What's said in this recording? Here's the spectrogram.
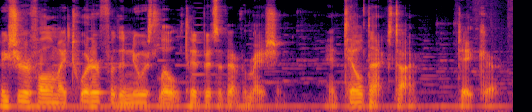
make sure to follow my Twitter for the newest little tidbits of information. Until next time, take care.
